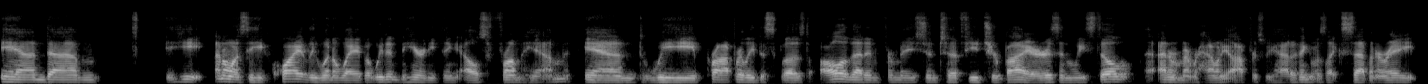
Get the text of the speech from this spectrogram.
And um, he, I don't want to say he quietly went away, but we didn't hear anything else from him. And we properly disclosed all of that information to future buyers. And we still, I don't remember how many offers we had. I think it was like seven or eight.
